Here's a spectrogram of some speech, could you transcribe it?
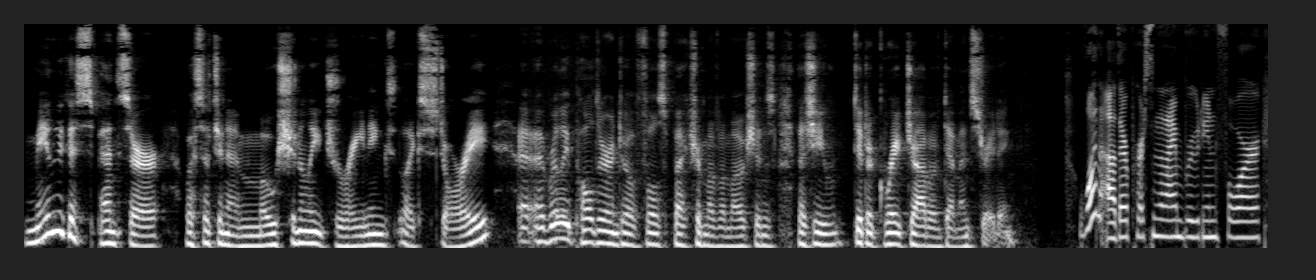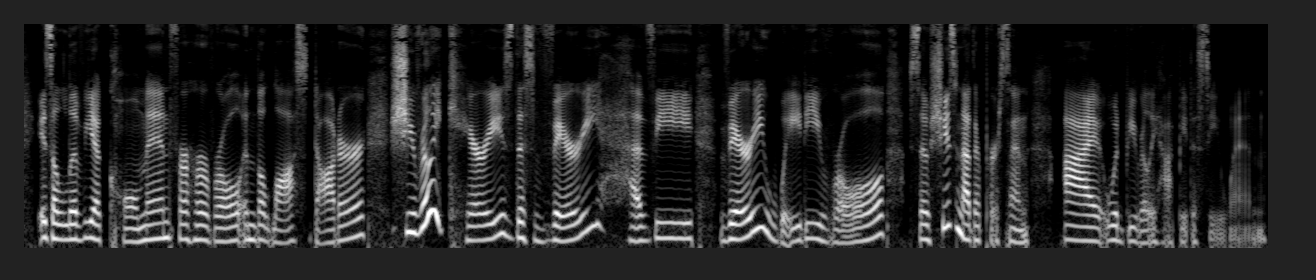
mainly because Spencer was such an emotionally draining like story. It really pulled her into a full spectrum of emotions that she did a great job of demonstrating. One other person that I'm rooting for is Olivia Colman for her role in The Lost Daughter. She really carries this very heavy, very weighty role. So she's another person I would be really happy to see win.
